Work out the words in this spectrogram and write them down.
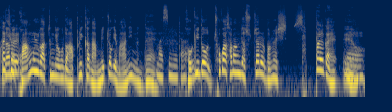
그러니까 그다음에 결... 광물 같은 경우도 아프리카 남미 쪽에 많이 있는데 맞습니다. 거기도 초과 사망자 숫자를 보면 새빨가요. 네.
